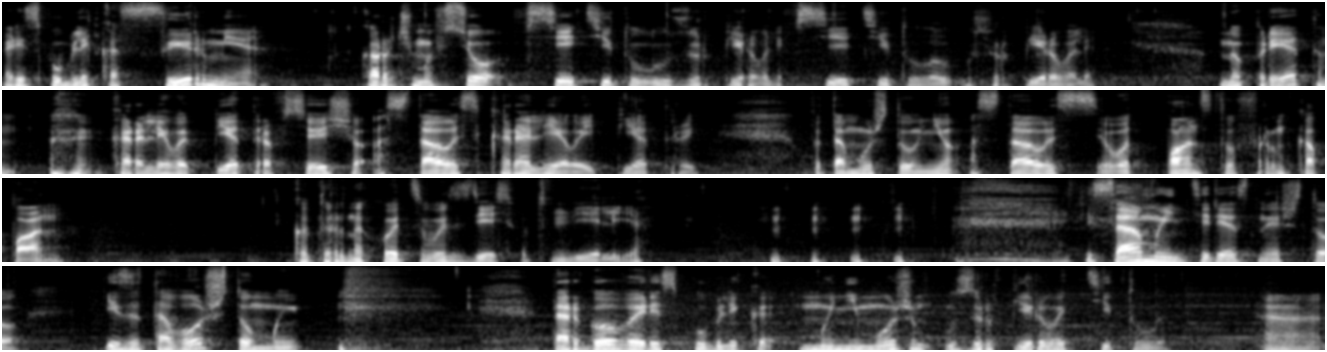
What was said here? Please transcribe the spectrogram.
Республика Сырмия. Короче, мы все, все титулы узурпировали, все титулы узурпировали. Но при этом королева Петра все еще осталась королевой Петрой, потому что у нее осталось вот панство Франкопан, которое находится вот здесь, вот в Велье. И самое интересное, что из-за того, что мы торговая республика, мы не можем узурпировать титулы. А,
